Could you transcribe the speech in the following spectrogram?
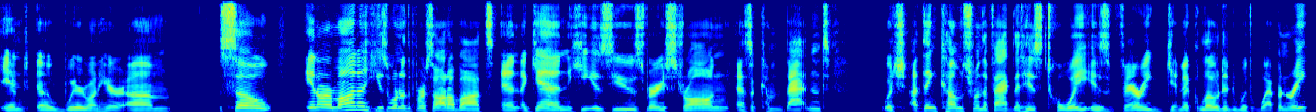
a, a weird one here. Um, so in Armada, he's one of the first Autobots, and again, he is used very strong as a combatant, which I think comes from the fact that his toy is very gimmick loaded with weaponry.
